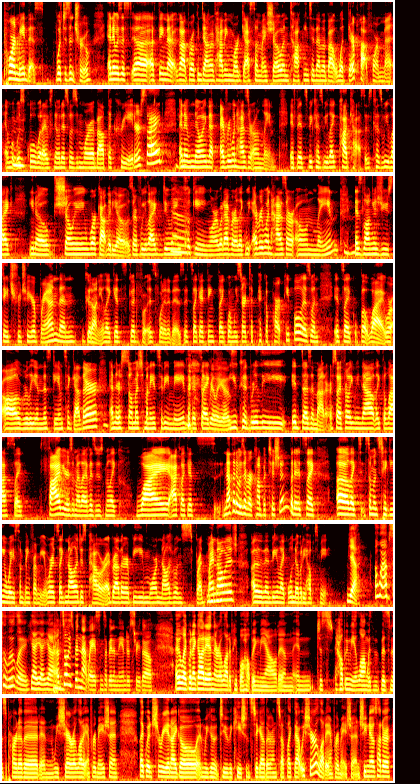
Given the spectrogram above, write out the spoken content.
porn made this, which isn't true. And it was a, uh, a thing that got broken down of having more guests on my show and talking to them about what their platform meant. And what was cool, what I've noticed was more about the creator side and of knowing that everyone has their own lane. If it's because we like podcasts, if it's because we like, you know, showing workout videos, or if we like doing Yeah. cooking or whatever, like we everyone has our own lane. Mm-hmm. As long as you stay true to your brand, then good on you. Like it's good for it's what it is. It's like I think like when we start to pick apart people is when it's like, but why? We're all really in this game together, mm-hmm. and there's so much money to be made that it's like really is. you could really it doesn't matter. So I feel like me now like the last like five years of my life has just been like, why act like it's not that it was ever a competition, but it's like uh, like t- someone's taking away something from you, where it's like knowledge is power. I'd rather be more knowledgeable and spread my knowledge, other than being like, well, nobody helped me. Yeah. Oh, absolutely. Yeah, yeah, yeah. It's always been that way since I've been in the industry, though. I like when I got in, there were a lot of people helping me out and, and just helping me along with the business part of it. And we share a lot of information. Like when Cherie and I go and we go do vacations together and stuff like that, we share a lot of information. She knows how to,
